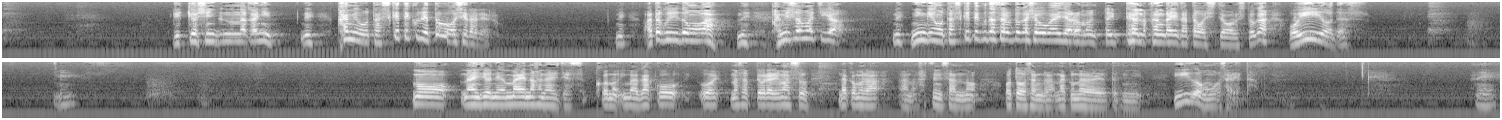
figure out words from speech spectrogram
立教神殿の中に、ね、神を助けてくれと教えられる。ね、私どもは、ね、神様ちや、ね、人間を助けてくださるとか商売じゃろもといったような考え方をしておる人が多いようです。ね、もう何十年前の話ですこの今学校をなさっておられます中村あの初美さんのお父さんが亡くなられる時に遺言をされた。ね、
